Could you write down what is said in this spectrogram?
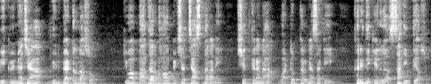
पीक विम्याच्या बीड पॅटर्न असो किंवा बाजारभावापेक्षा जास्त दराने शेतकऱ्यांना वाटप करण्यासाठी खरेदी केलेलं साहित्य असो.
